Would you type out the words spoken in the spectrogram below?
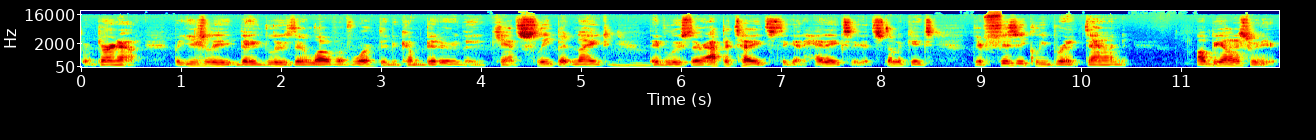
burnout. But usually they lose their love of work, they become bitter, they can't sleep at night, Mhm. they lose their appetites, they get headaches, they get stomach aches, they physically break down. I'll be honest with you,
